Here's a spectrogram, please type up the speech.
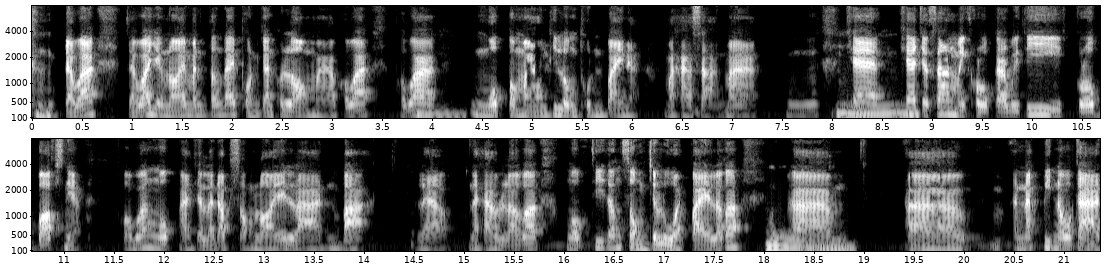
ง แต่ว่าแต่ว่าอย่างน้อยมันต้องได้ผลการทดลองมา เพราะว่าเพราะว่างบประมาณที่ลงทุนไปเนี่ยมหาศาลมาก แค่แค่จะสร้าง micro gravity globe box เนี่ย ผมว่างบอาจจะระดับ 200 ล้านบาทแล้วนะครับ แล้วก็งบที่ต้องส่งจรวดไปแล้วก็อ่าอ่านักบินอวกาศ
